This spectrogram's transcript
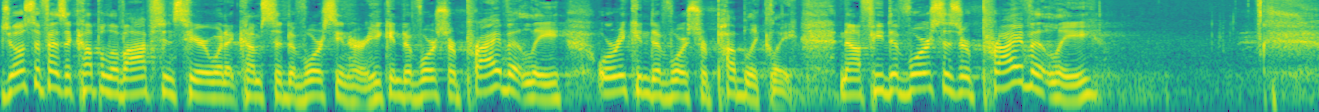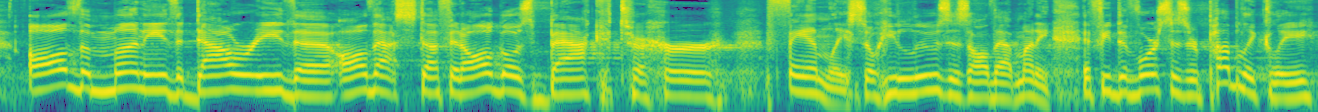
Joseph has a couple of options here when it comes to divorcing her. He can divorce her privately or he can divorce her publicly. Now, if he divorces her privately, all the money, the dowry, the all that stuff, it all goes back to her family. So he loses all that money. If he divorces her publicly,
